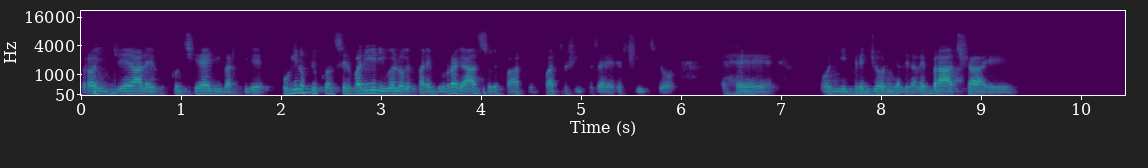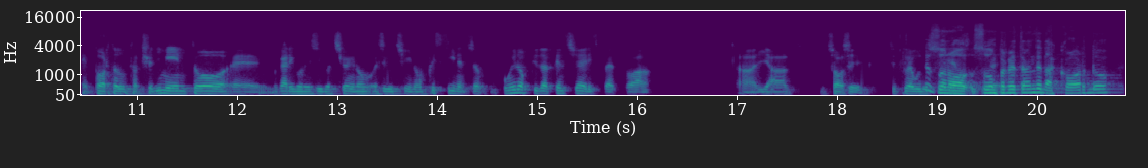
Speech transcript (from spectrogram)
Però in generale consiglierei di partire un pochino più conservativi di quello che farebbe un ragazzo che parte in 4-5-6 esercizio eh, ogni tre giorni allena le braccia e, e porta tutto al cedimento, eh, magari con esecuzioni non, esecuzioni non pristine, insomma, un pochino più di attenzione rispetto a, agli altri. Non so se, se tu hai avuto... Io sono, sono perfettamente d'accordo.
